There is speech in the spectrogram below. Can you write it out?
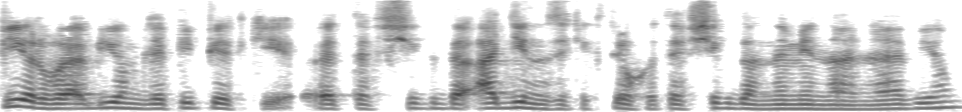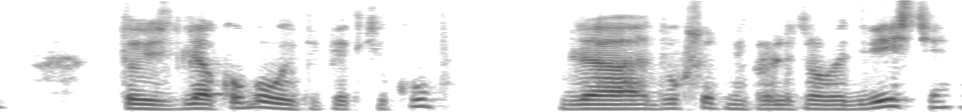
Первый объем для пипетки это всегда, один из этих трех это всегда номинальный объем, то есть для кубовой пипетки куб, для 200 микролитровой 200,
